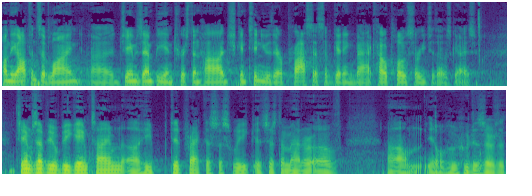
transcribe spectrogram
On the offensive line, uh, James Empey and Tristen Hoge continue their process of getting back. How close are each of those guys? James Empey will be game time. Uh, he did practice this week. It's just a matter of um, you know who, who, deserves to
